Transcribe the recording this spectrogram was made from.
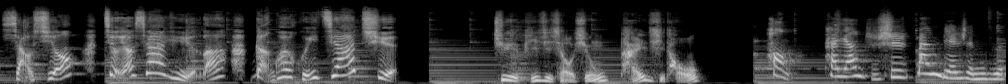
小熊就要下雨了，赶快回家去。”倔脾气小熊抬起头，哼，太阳只是半边身子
